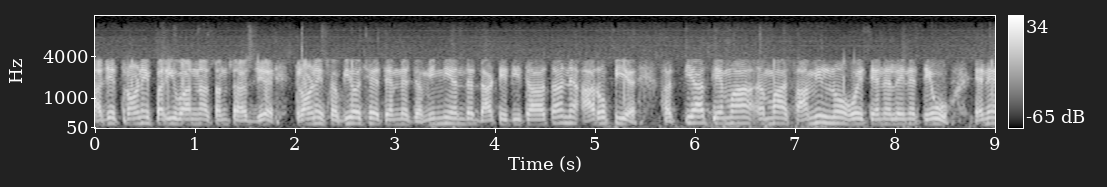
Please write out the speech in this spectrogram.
આજે ત્રણેય પરિવારના સંતાન જે ત્રણેય સભ્યો છે તેમને જમીનની અંદર દાટી દીધા હતા અને આરોપીએ હત્યા તેમાં સામેલ ન હોય તેને લઈને તેવું એને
